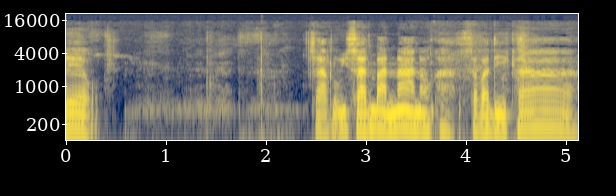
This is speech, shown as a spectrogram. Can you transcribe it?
แล้ว จากลูกอีสานบ้านหน้าเนาะค่ะ สวัสดีค่ะ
